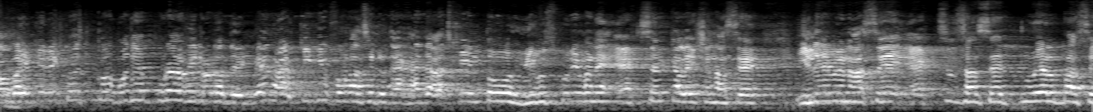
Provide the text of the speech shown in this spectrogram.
সবাইকে রিকোয়েস্ট করব যে পুরো ভিডিওটা দেখবেন। আর কি কি ফোন আছে একটু দেখা যায়। আজকে কিন্তু হিউজ পরিমাণে এক্সেল কালেকশন আছে 11 আছে এক্সেস আছে 12 আছে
